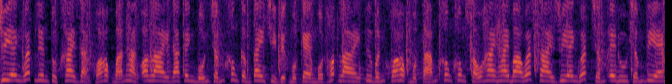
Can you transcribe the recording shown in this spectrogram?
Duy Anh Web liên tục khai giảng khóa học bán hàng online đa kênh 4.0 cầm tay chỉ việc một kèm một hotline tư vấn khóa học 18006223 website duyanhweb.edu.vn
